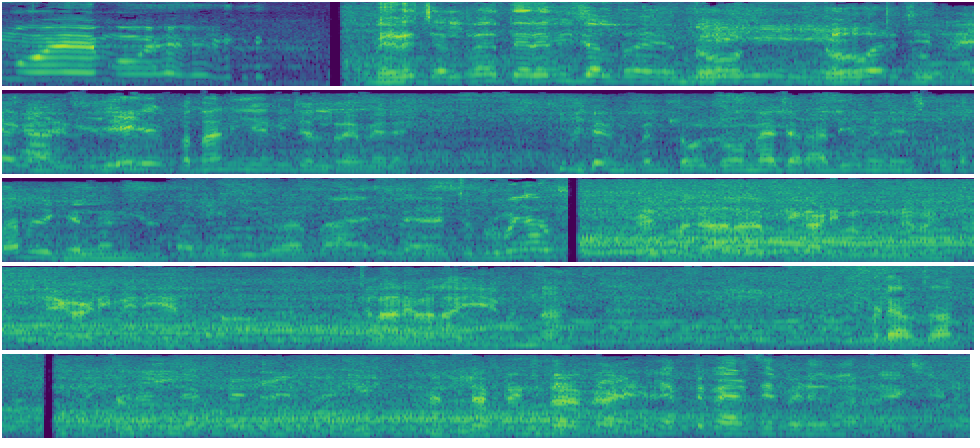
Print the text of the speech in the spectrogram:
मोए मोए। मेरे चल रहे हैं तेरे भी चल रहे हैं। दो दो बार जीत रहे हैं ये ये पता नहीं ये नहीं चल रहे मेरे। ये दो दो मैच हरा दिए मैंने इसको पता मुझे खेलना नहीं आता मेरे बीच में भाई मैं चतुर मज़ा आ रहा है अपनी गाड़ी में घूमने में। ये गाड़ी मेरी है। चलाने वाला ये बंदा। पटेल साहब लेफ़्ट हैंड ड्राइव है गाड़ी लेफ़्ट पैर से पेडल मारना एक्सीलेटर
